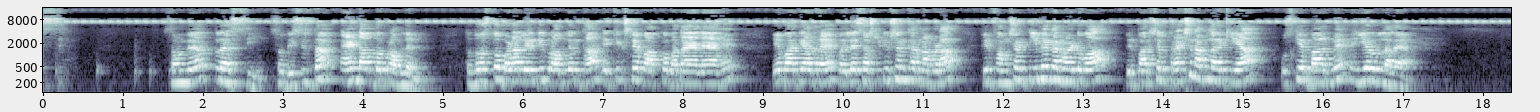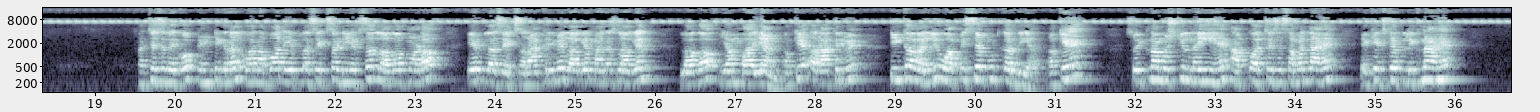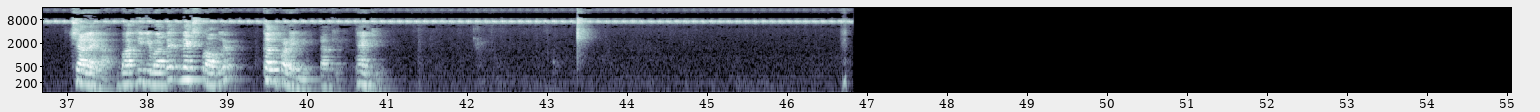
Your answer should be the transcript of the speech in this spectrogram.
somewhere plus C. So this is the end of the problem तो दोस्तों, बड़ा lengthy problem था। एक एक step आपको बताया गया है। ये बात याद रहे, पहले सब्सटीट्यूशन करना पड़ा, फिर फ़ंक्शन टी में कन्वर्ट हुआ, फिर पार्शियल फ्रैक्शन अप्लाई किया, उसके बाद में ये रूल लगाया। अच्छे से देखो integral one upon A plus X D X log of mod of A plus X और आखिरी में log M minus log N log of M by N okay और आखिरी में टी का वैल्यू वापिस से पुट कर दिया ओके सो इतना मुश्किल नहीं है, आपको अच्छे से समझना है, एक एक स्टेप लिखना है, चलेगा। बाकी की बातें नेक्स्ट प्रॉब्लम कल पढ़ेंगे। Okay thank you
